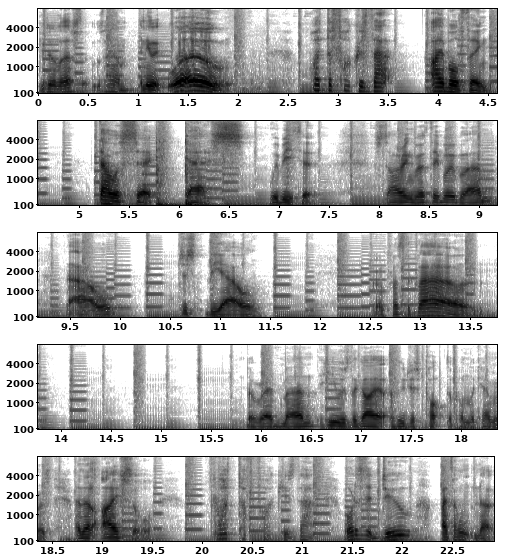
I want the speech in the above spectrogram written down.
You know, last time was ham. Anyway, whoa! What the fuck was that eyeball thing? That was sick. Yes, we beat it. starring Birthday Boy Blam, the owl, just the owl, Going Grunkfuss the clown, the red man. He was the guy who just popped up on the cameras, and then I saw. What the fuck is that? What does it do? I don't know.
